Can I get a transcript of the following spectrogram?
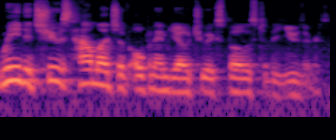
We need to choose how much of OpenMDO to expose to the users.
